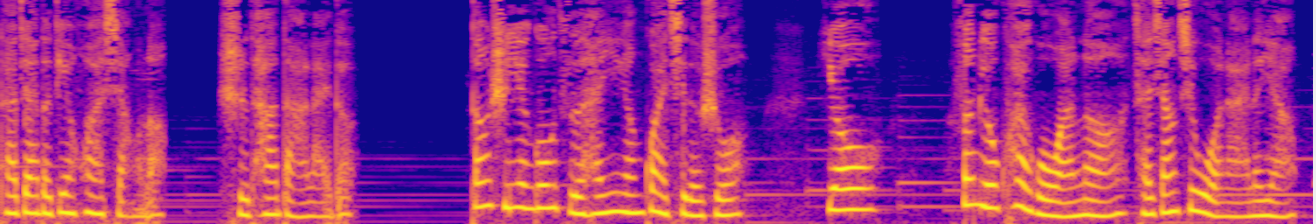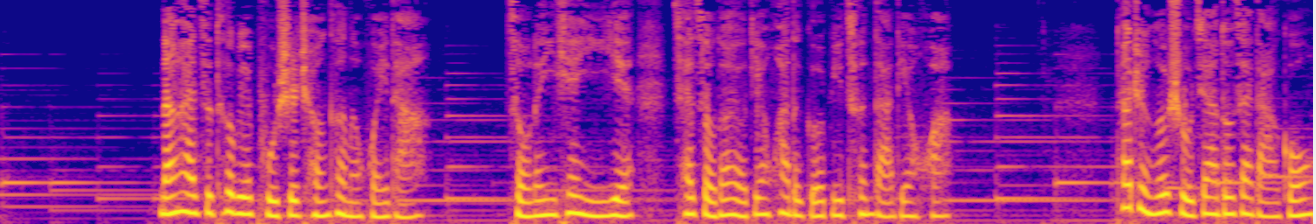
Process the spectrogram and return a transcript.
他家的电话响了，是他打来的。当时燕公子还阴阳怪气的说：“哟，风流快活完了才想起我来了呀。”男孩子特别朴实诚恳的回答：“走了一天一夜，才走到有电话的隔壁村打电话。”他整个暑假都在打工，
